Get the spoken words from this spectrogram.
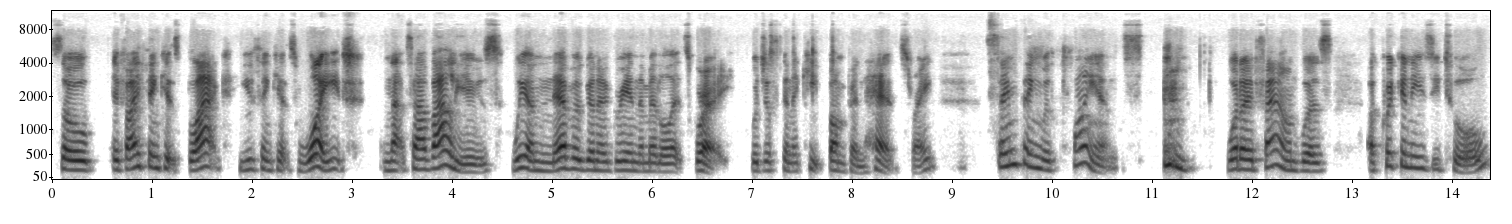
So if I think it's black, you think it's white, and that's our values, we are never going to agree in the middle, it's gray. We're just going to keep bumping heads, right? Same thing with clients. what I found was a quick and easy tool.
